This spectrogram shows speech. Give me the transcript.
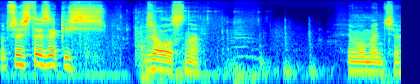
No przecież to jest jakieś żałosne. W tym momencie.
